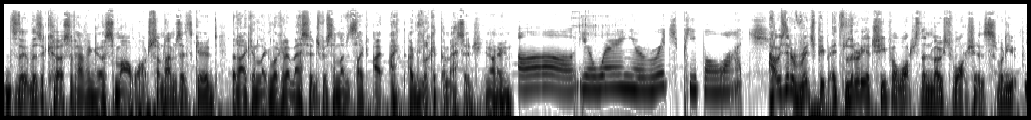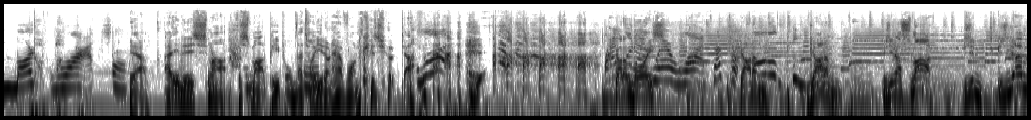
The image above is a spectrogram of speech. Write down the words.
there's a, curse of having a smartwatch. Sometimes it's good that I can like look at a message, but sometimes it's like I, I, I look at the message. You know what I mean? Oh, you're wearing your rich people watch. How is it a rich people? It's literally a cheaper watch than most watches. What do you? Smart watch. Yeah, I, it is smart for smart people. That's why you don't have one because you're dumb. Got would boys. I wear a watch? That's for Got him. Got him. Because you're not smart. Because you, cause you're dumb.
